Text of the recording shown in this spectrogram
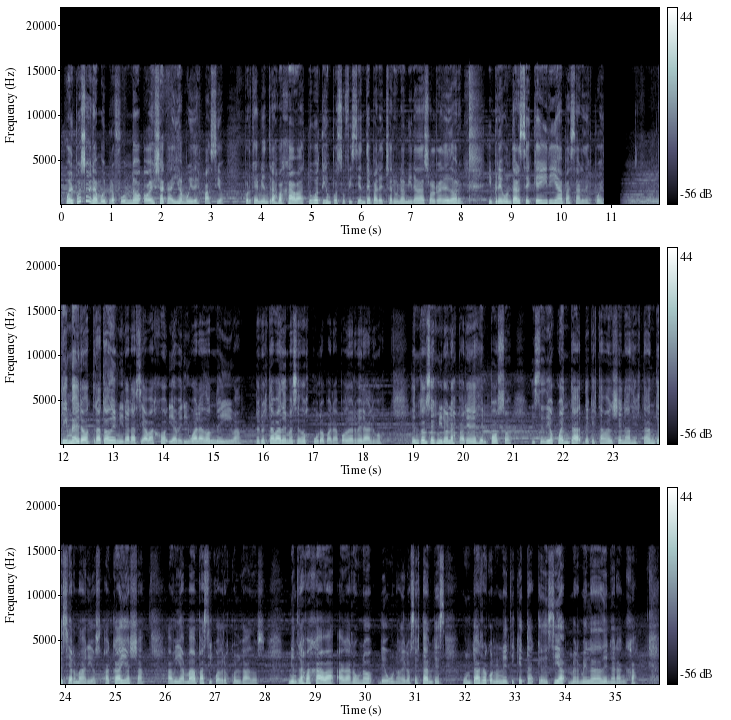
O el pozo era muy profundo o ella caía muy despacio, porque mientras bajaba tuvo tiempo suficiente para echar una mirada a su alrededor y preguntarse qué iría a pasar después. Primero trató de mirar hacia abajo y averiguar a dónde iba, pero estaba demasiado oscuro para poder ver algo. Entonces miró las paredes del pozo y se dio cuenta de que estaban llenas de estantes y armarios, acá y allá. Había mapas y cuadros colgados. Mientras bajaba, agarró uno de uno de los estantes un tarro con una etiqueta que decía mermelada de naranja,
